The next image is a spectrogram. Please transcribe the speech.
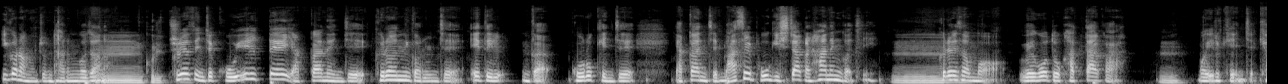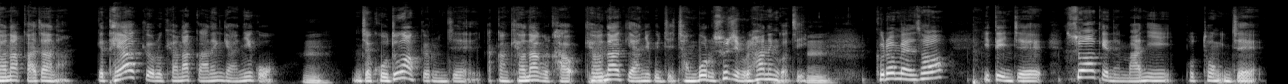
이거랑은 좀 다른 거잖아. 음, 그렇지. 그래서 이제 고1 때 약간은 이제 그런 거를 이제 애들, 그러니까 그렇게 이제 약간 이제 맛을 보기 시작을 하는 거지. 음. 그래서 뭐 외고도 갔다가 음. 뭐 이렇게 이제 견학 가잖아. 그러니까 대학교로 견학 가는 게 아니고 음. 이제 고등학교로 이제 약간 견학을 가, 견학이 아니고 이제 정보를 수집을 하는 거지. 음. 그러면서 이때 이제 수학에는 많이 보통 이제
